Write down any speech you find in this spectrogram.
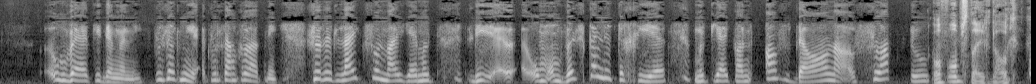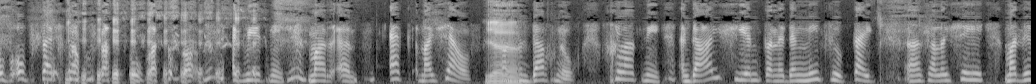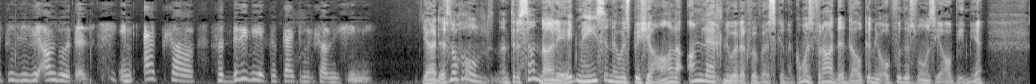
Hoe werk die dinge nie. Dis ek nie, ek verstaan glad nie. So dit lyk vir my jy moet die uh, om om wiskunde te gee, moet jy kan afdaal na 'n vlak toe of opstyg dalk. Of opstyg na 'n vlak toe. ek weet nie, maar um, ek myself ja. van vandag nog glad nie en daai seun kan 'n ding net so kyk en sal hy sê maar dit is die antwoord is en ek sal vir 3 weke kyk en ek sal nie sien nie Ja, dis nogal interessant dan. Het mense nou 'n spesiale aanleg nodig vir wiskunde? Kom ons vra dit dalk in die opvoeders vir ons help hiermee.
